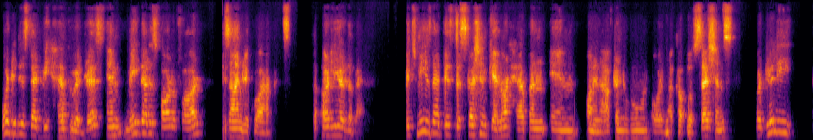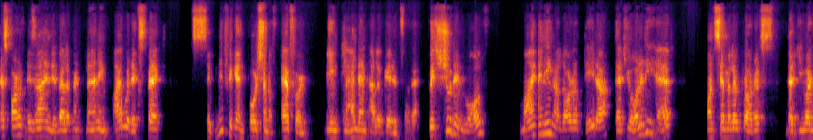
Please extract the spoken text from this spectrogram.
what it is that we have to address and make that as part of our design requirements. The earlier, the better. Which means that this discussion cannot happen in on an afternoon or in a couple of sessions, but really, as part of design and development planning, I would expect significant portion of effort being planned and allocated for that, which should involve mining a lot of data that you already have on similar products that you are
